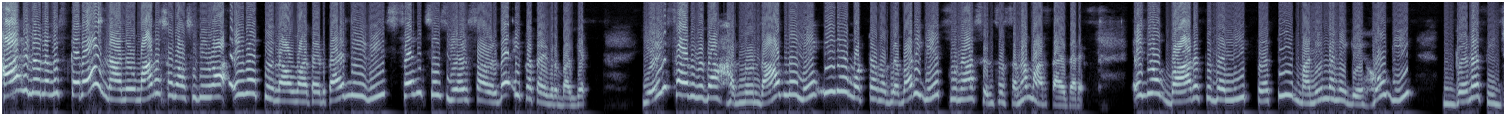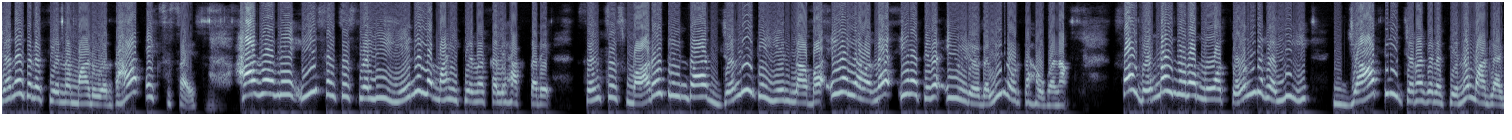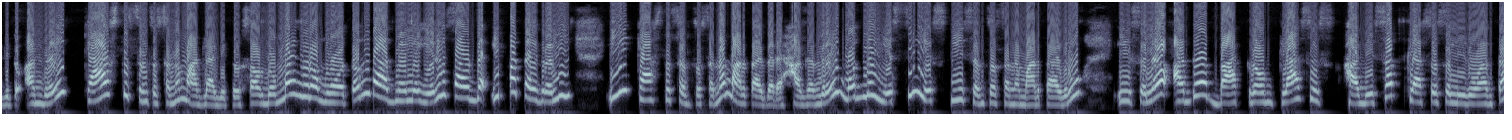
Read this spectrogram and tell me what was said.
Hi hello ನಮಸ್ಕಾರ. ನಾನು ಮಾನಸ ವಾಸುದೇವ. ಇವತ್ತು ನಾವು ಮಾತಾಡ್ತಾ ಇದ್ದೀವಿ ಸೆನ್ಸಸ್ ಎರಡ್ ಸಾವಿರದ ಇಪ್ಪತ್ತೈದರ ಬಗ್ಗೆ. ಎರಡ್ ಸಾವಿರದ ಹನ್ನೊಂದಾದ್ಮೇಲೆ ಇದು ಮೊಟ್ಟ ಮೊದಲ ಬಾರಿಗೆ ಪುನಃ ಸೆನ್ಸಸ್ ಅನ್ನ ಮಾಡ್ತಾ ಇದ್ದಾರೆ. ಇದು ಭಾರತದಲ್ಲಿ ಪ್ರತಿ ಮನೆ ಮನೆಗೆ ಹೋಗಿ ಗಣತಿ, ಜನಗಣತಿಯನ್ನ ಮಾಡುವಂತಹ ಎಕ್ಸಸೈಸ್ ಹಾಗಾದ್ರೆ ಈ ಸೆನ್ಸಸ್ನಲ್ಲಿ ಏನೆಲ್ಲ ಮಾಹಿತಿಯನ್ನ ಕಲೆ ಹಾಕ್ತಾರೆ? ಸೆನ್ಸಸ್ ಮಾಡೋದ್ರಿಂದ ಜನರಿಗೆ ಏನ್ ಲಾಭ? ಇವೆಲ್ಲವನ್ನ ಇವತ್ತಿನ ಈ ವಿಡಿಯೋದಲ್ಲಿ ನೋಡ್ತಾ ಹೋಗೋಣ. ಸಾವಿರದ ಒಂಬೈನೂರ ಮೂವತ್ತೊಂದರಲ್ಲಿ ಜಾತಿ ಜನಗಣತಿಯನ್ನ ಮಾಡಲಾಗಿತ್ತು. ಅಂದ್ರೆ ಕ್ಯಾಸ್ಟ್ ಸೆನ್ಸಸ್ ಅನ್ನ ಮಾಡಲಾಗಿತ್ತು. ಸಾವಿರದ ಒಂಬೈನೂರ ಮೂವತ್ತೊಂದು ಆದ್ಮೇಲೆ ಎರಡ್ ಸಾವಿರದ ಇಪ್ಪತ್ತೈದರಲ್ಲಿ ಈ ಕ್ಯಾಸ್ಟ್ ಸೆನ್ಸಸ್ ಅನ್ನ ಮಾಡ್ತಾ ಇದ್ದಾರೆ. ಹಾಗಂದ್ರೆ ಮೊದಲು S C S T census ಅನ್ನ ಮಾಡ್ತಾ ಇದ್ರು. ಈ ಸಲ ಅದರ್ ಬ್ಯಾಕ್ ಗ್ರೌಂಡ್ ಕ್ಲಾಸಸ್ ಹಾಗೆ ಸಬ್ ಕ್ಲಾಸಸ್ ಅಲ್ಲಿ ಇರುವಂತ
